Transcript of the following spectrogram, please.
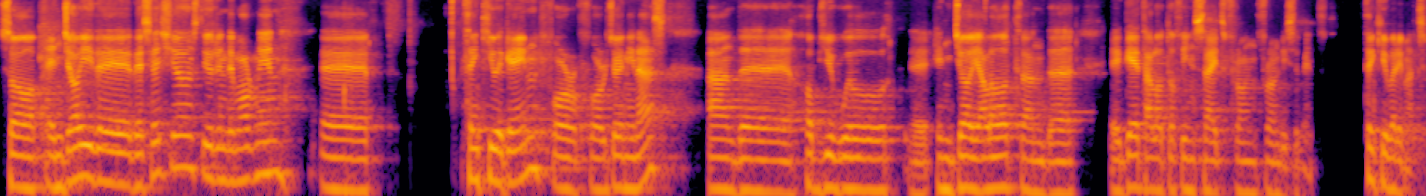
So enjoy the, the sessions during the morning. Uh, thank you again for, for joining us and uh, hope you will uh, enjoy a lot and get a lot of insights from, from this event. Thank you very much.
